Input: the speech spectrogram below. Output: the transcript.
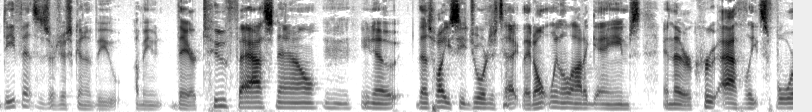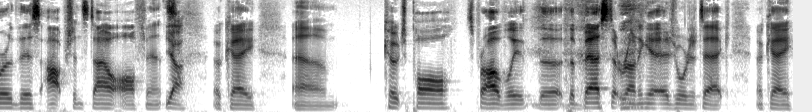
defenses are just going to be. I mean, they are too fast now. Mm-hmm. You know that's why you see Georgia Tech. They don't win a lot of games, and they recruit athletes for this option style offense. Yeah. Okay. Um, Coach Paul is probably the the best at running it at Georgia Tech. Okay,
